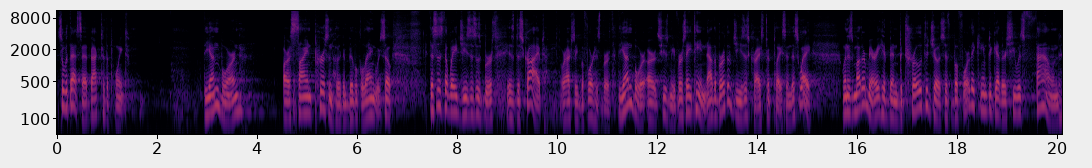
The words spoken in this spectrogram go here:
So, with that said, back to the point. The unborn are assigned personhood in biblical language. So, this is the way Jesus' birth is described or actually before his birth. The unborn, or excuse me, verse 18. Now the birth of Jesus Christ took place in this way. When his mother Mary had been betrothed to Joseph, before they came together, she was found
